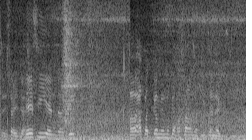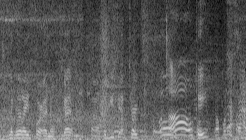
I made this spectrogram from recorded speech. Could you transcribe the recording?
Sorry, sorry, John. Desi and uh, Jake. Ah, apat kami magkakasama dito nag nagra-ride for ano, ga, ah, sa GCF Church. Ah, okay. Tapos sabi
